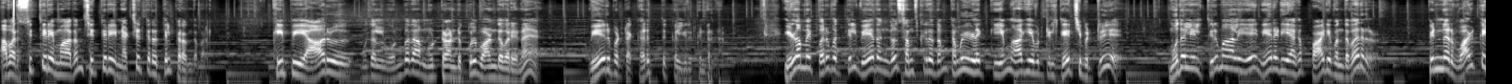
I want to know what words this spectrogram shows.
அவர் சித்திரை மாதம் சித்திரை நட்சத்திரத்தில் பிறந்தவர். கிபி ஆறு முதல் ஒன்பதாம் நூற்றாண்டுக்குள் வாழ்ந்தவர் என வேறுபட்ட கருத்துக்கள் இருக்கின்றன. இளமை பருவத்தில் வேதங்கள் சம்ஸ்கிருதம் தமிழ் இலக்கியம் ஆகியவற்றில் தேர்ச்சி பெற்று முதலில் திருமாலையே நேரடியாக பாடி வந்தவர் பின்னர் வாழ்க்கை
